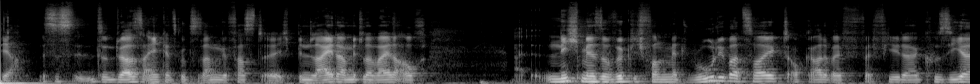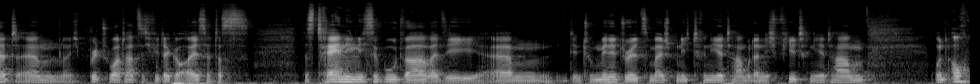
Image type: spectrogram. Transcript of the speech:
ja, es ist, du hast es eigentlich ganz gut zusammengefasst. Äh, ich bin leider mittlerweile auch nicht mehr so wirklich von Matt Rule überzeugt, auch gerade weil, weil viel da kursiert. Ähm, Bridgewater hat sich wieder geäußert, dass das Training nicht so gut war, weil sie ähm, den Two-Minute-Drill zum Beispiel nicht trainiert haben oder nicht viel trainiert haben. Und auch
